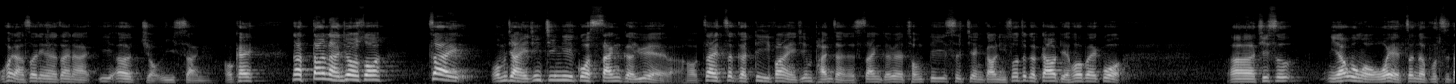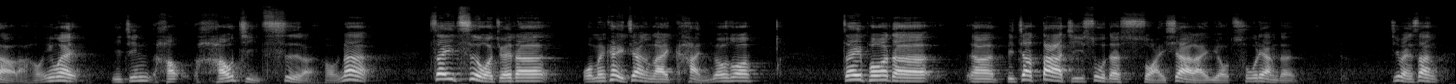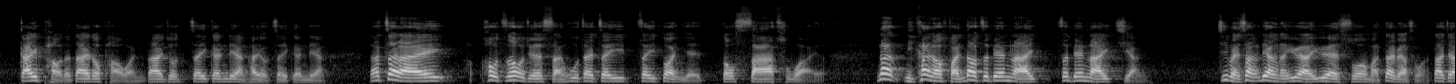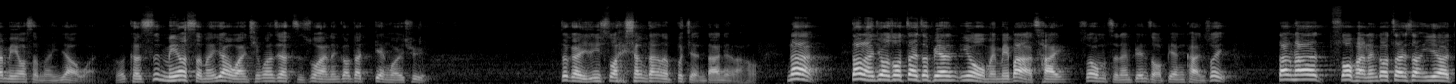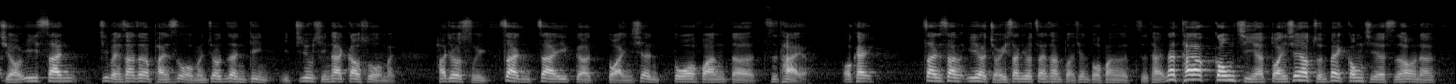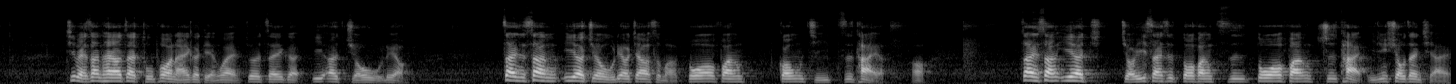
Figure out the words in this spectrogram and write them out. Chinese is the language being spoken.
会长设定的在哪？一二九一三。OK，那当然就是说在。我们讲已经经历过三个月了，哦，在这个地方已经盘整了三个月，从第一次见高，你说这个高点会不会过？呃，其实你要问我，我也真的不知道了，哦，因为已经好好几次了，哦，那这一次我觉得我们可以这样来看，就是说这一波的呃比较大级数的甩下来有出量的，基本上该跑的大家都跑完，大概就这一根量还有这一根量。那再来后知后觉的，散户在这一这一段也都杀出来了。那你看哦，反到这边来，这边来讲，基本上量能越来越缩嘛，代表什么？大家没有什么要玩，可是没有什么要玩情况下，指数还能够再垫回去，这个已经算相当的不简单的了哈。那当然就是说，在这边，因为我们没办法猜，所以我们只能边走边看。所以，当它收盘能够站上一二九一三，基本上这个盘势我们就认定以技术形态告诉我们。它就属于站在一个短线多方的姿态了，OK，站上一二九一三就站上短线多方的姿态。那它要攻击啊，短线要准备攻击的时候呢，基本上它要再突破哪一个点位？就是这一个一二九五六，站上一二九五六叫什么？多方攻击姿态了哦。站上一二九一三是多方姿多方姿态已经修正起来，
